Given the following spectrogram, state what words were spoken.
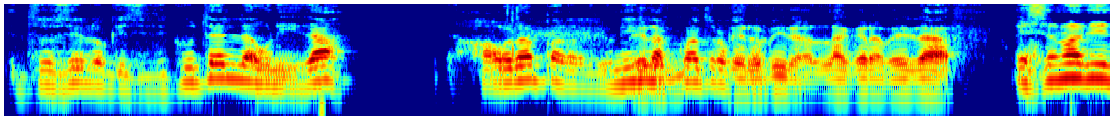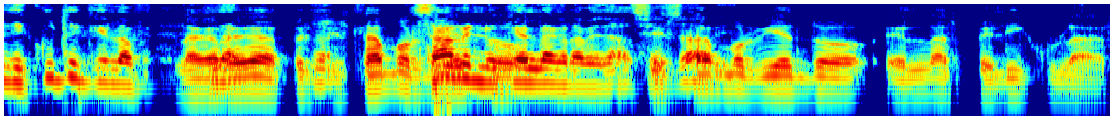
Entonces lo que se discute es la unidad. Ahora para reunir Pero, las cuatro pero fuerzas. mira, la gravedad. Eso nadie discute que la, La gravedad, pero si estamos saben viendo- lo que es la gravedad, Si se sabe. estamos viendo en las películas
